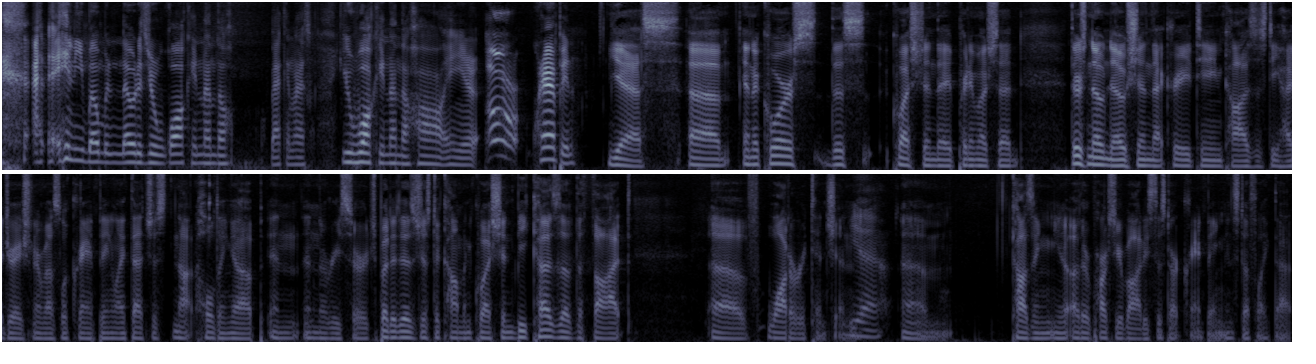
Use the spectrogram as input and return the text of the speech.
at any moment notice you're walking down the back in high school. You're walking down the hall and you're oh cramping. Yes. Um, and of course, this question, they pretty much said there's no notion that creatine causes dehydration or muscle cramping. Like that's just not holding up in, in the research. But it is just a common question because of the thought of water retention Yeah. um, causing you know other parts of your bodies to start cramping and stuff like that.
